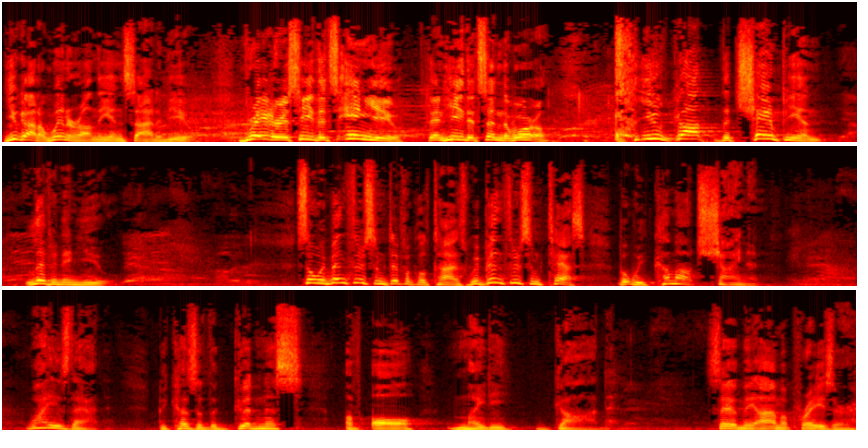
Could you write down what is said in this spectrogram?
You got a winner on the inside of you. Greater is He that's in you than he that's in the world. You've got the champion living in you. So we've been through some difficult times. We've been through some tests, but we've come out shining. Why is that? Because of the goodness of Almighty God. Say with me, I'm a praiser,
